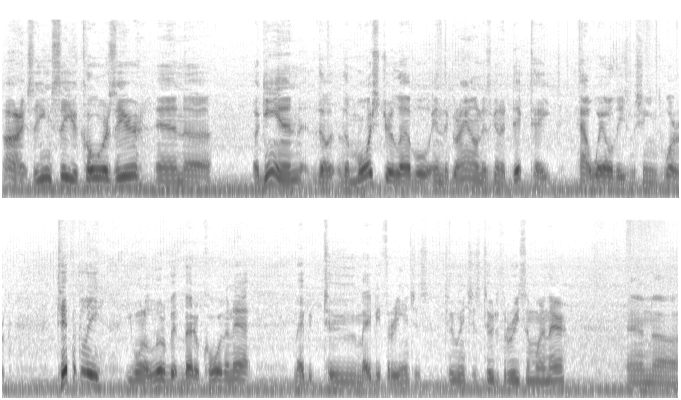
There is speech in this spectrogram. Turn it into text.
All right, so you can see your cores here, and uh, again, the the moisture level in the ground is going to dictate how well these machines work. Typically, you want a little bit better core than that, maybe two, maybe three inches two inches, two to three, somewhere in there. And, uh,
